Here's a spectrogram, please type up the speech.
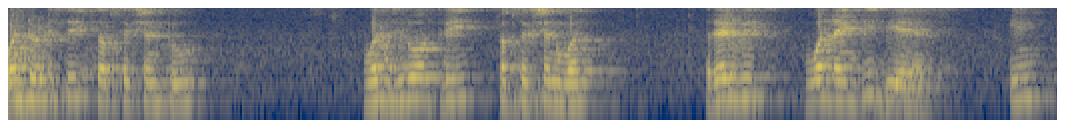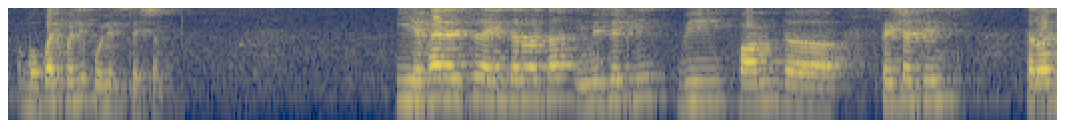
one twenty six subsection two one zero three subsection one read with one ninety BNS in Bhopalpalli police station ఈ ఎఫ్ఐఆర్ రిజిస్టర్ అయిన తర్వాత immediately we formed special teams తర్వాత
